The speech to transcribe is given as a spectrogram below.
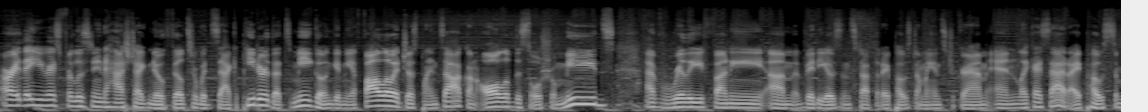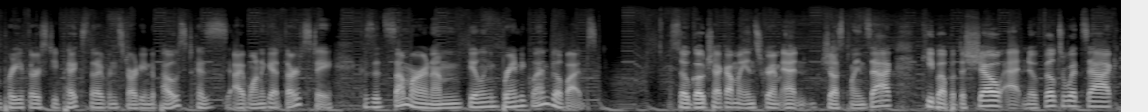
All right, thank you guys for listening to hashtag No Filter with Zack Peter. That's me. Go and give me a follow at Just Plain Zack on all of the social meds. I have really funny um, videos and stuff that I post on my Instagram. And like I said, I post some pretty thirsty pics that I've been starting to post because I want to get thirsty because it's summer and I'm feeling Brandi Glanville vibes. So go check out my Instagram at Just Plain Zack. Keep up with the show at No Filter with Zack.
